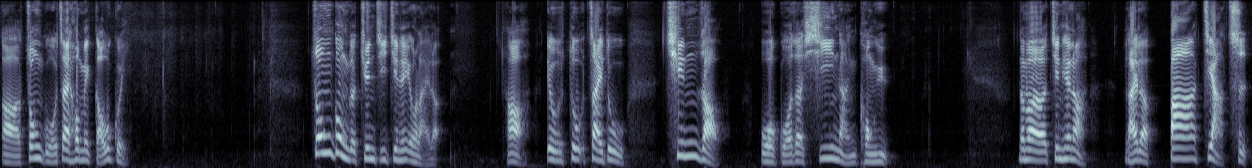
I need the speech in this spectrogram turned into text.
啊，中国在后面搞鬼，中共的军机今天又来了，啊，又度再度侵扰我国的西南空域。那么今天呢、啊，来了八架次，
